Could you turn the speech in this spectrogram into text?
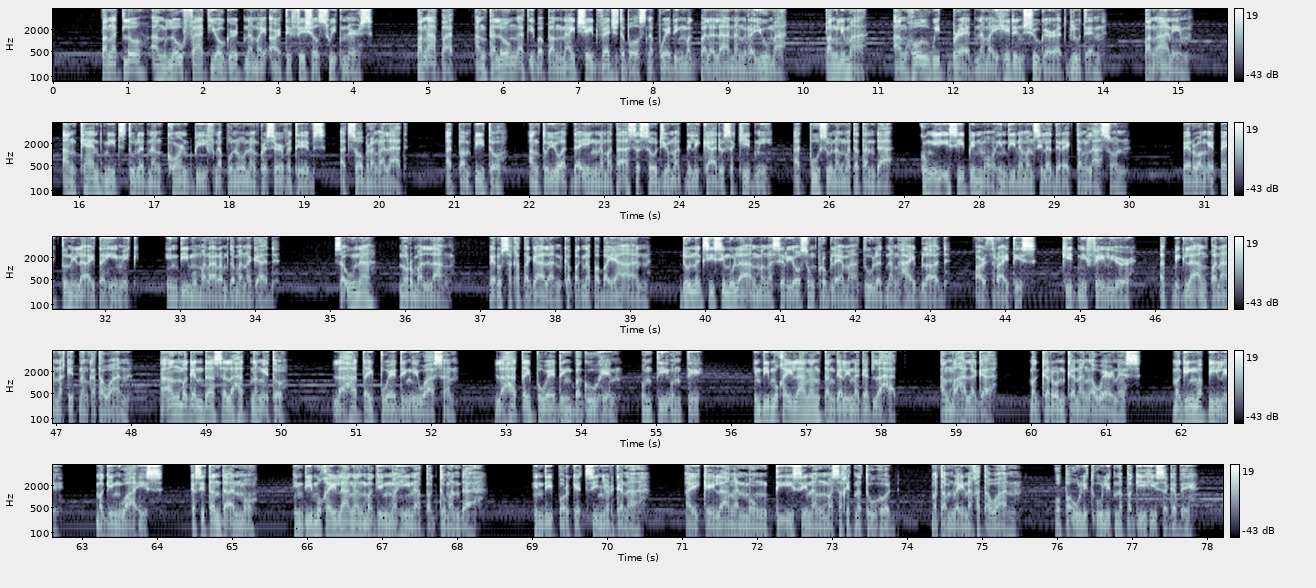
Pangatlo, ang low-fat yogurt na may artificial sweeteners. Pangapat, ang talong at iba pang nightshade vegetables na pwedeng magpalala ng rayuma. Panglima, ang whole wheat bread na may hidden sugar at gluten. Panganim, ang canned meats tulad ng corned beef na puno ng preservatives at sobrang alat. At pampito, ang tuyo at daing na mataas sa sodium at delikado sa kidney at puso ng matatanda. Kung iisipin mo, hindi naman sila direktang lason. Pero ang epekto nila ay tahimik, hindi mo mararamdaman agad. Sa una, normal lang. Pero sa katagalan kapag napabayaan, doon nagsisimula ang mga seryosong problema tulad ng high blood, arthritis, kidney failure, at bigla ang pananakit ng katawan. Ang maganda sa lahat ng ito, lahat ay pwedeng iwasan. Lahat ay pwedeng baguhin, unti-unti. Hindi mo kailangang tanggalin agad lahat. Ang mahalaga, magkaroon ka ng awareness. Maging mapili, maging wise. Kasi tandaan mo, hindi mo kailangang maging mahina pag tumanda. Hindi porket senior ka na, ay kailangan mong tiisin ang masakit na tuhod, matamlay na katawan, o paulit-ulit na paghihi sa gabi.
